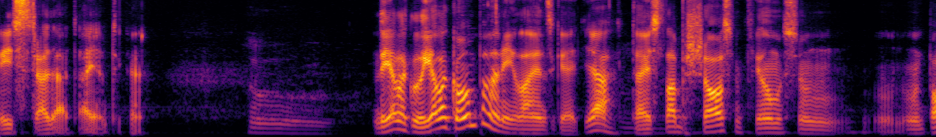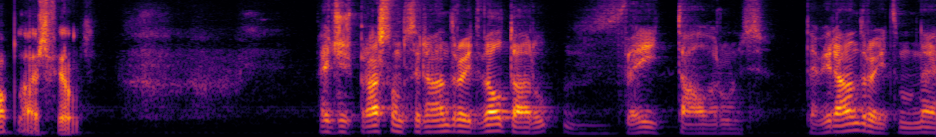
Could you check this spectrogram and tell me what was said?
līdzstrādātājiem. Liela, liela kompānija Lionsgate. Jā, tā ir labas šausmu filmas un, un, un populāras filmas. Viņš prasa, mums ir Android vēl tādu veidu tālrunis. Tev ir Android, un nē.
